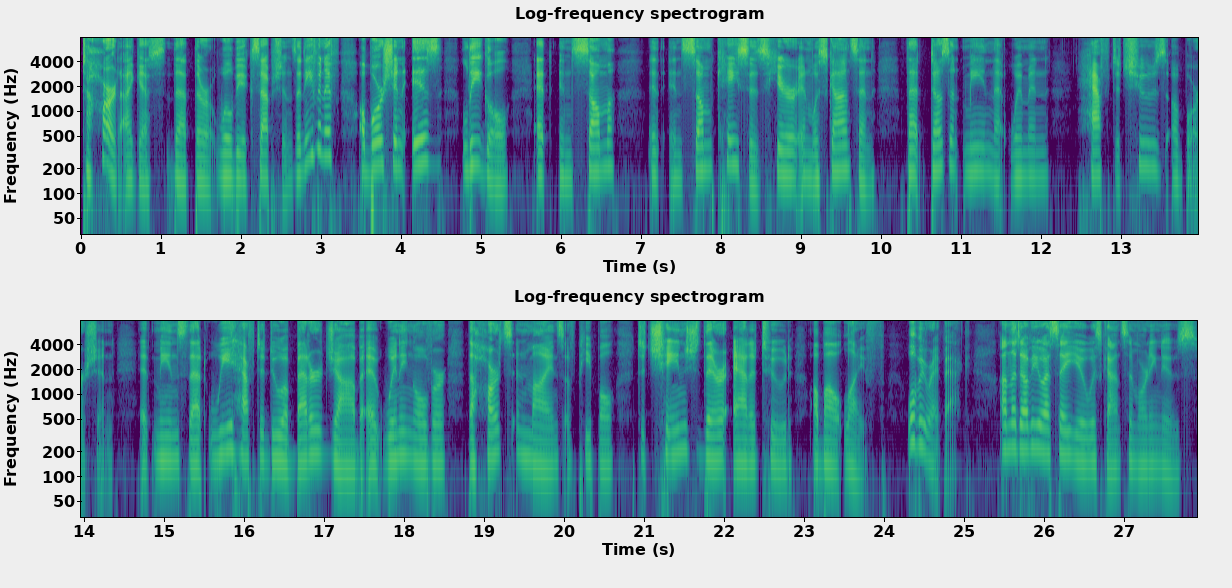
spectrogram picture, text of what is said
to heart, I guess, that there will be exceptions, and even if abortion is legal at in some in, in some cases here in Wisconsin, that doesn't mean that women have to choose abortion. It means that we have to do a better job at winning over the hearts and minds of people to change their attitude about life. We'll be right back on the WSAU Wisconsin Morning News.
